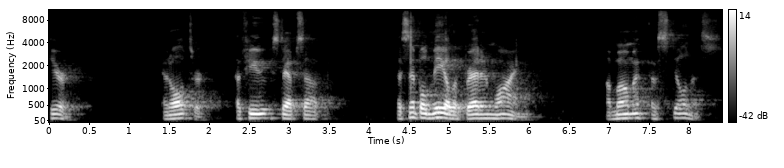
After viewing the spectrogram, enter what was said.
here, an altar, a few steps up, a simple meal of bread and wine, a moment of stillness.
